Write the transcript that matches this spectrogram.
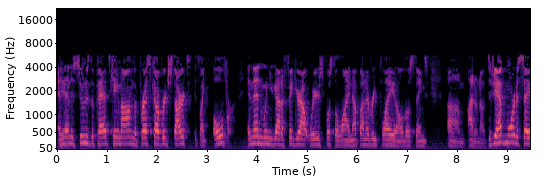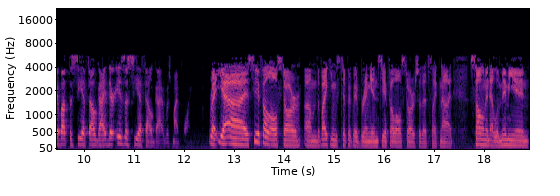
And Yeah. then as soon as the pads came on, the press coverage starts. It's like over. And then when you got to figure out where you're supposed to line up on every play and all those things, um, I don't know. Did you have more to say about the CFL guy? There is a CFL guy, was my point. Right, yeah, uh, CFL All Star. Um, the Vikings typically bring in CFL All Star, so that's like not Solomon Elimimian.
